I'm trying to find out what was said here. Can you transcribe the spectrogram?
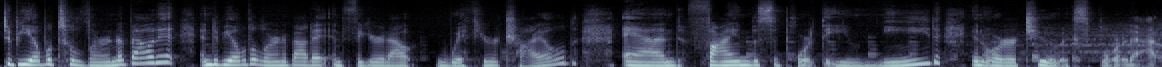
to be able to learn about it and to be able to learn about it and figure it out with your child and find the support that you need in order to explore that.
